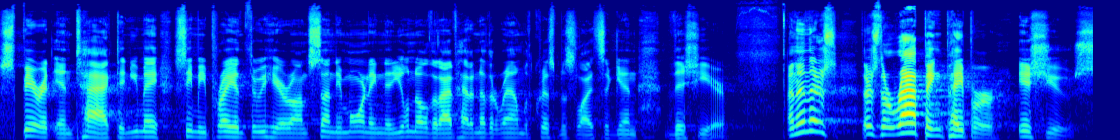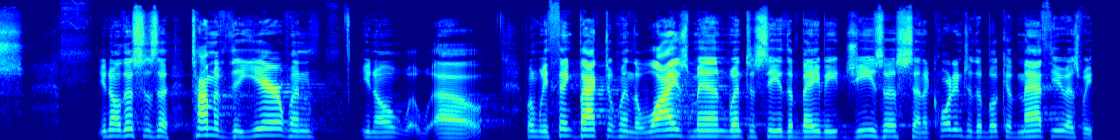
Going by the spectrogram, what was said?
spirit intact. And you may see me praying through here on Sunday morning, and you'll know that I've had another round with Christmas lights again this year. And then there's, there's the wrapping paper issues. You know, this is a time of the year when, you know, uh, when we think back to when the wise men went to see the baby Jesus, and according to the book of Matthew, as we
